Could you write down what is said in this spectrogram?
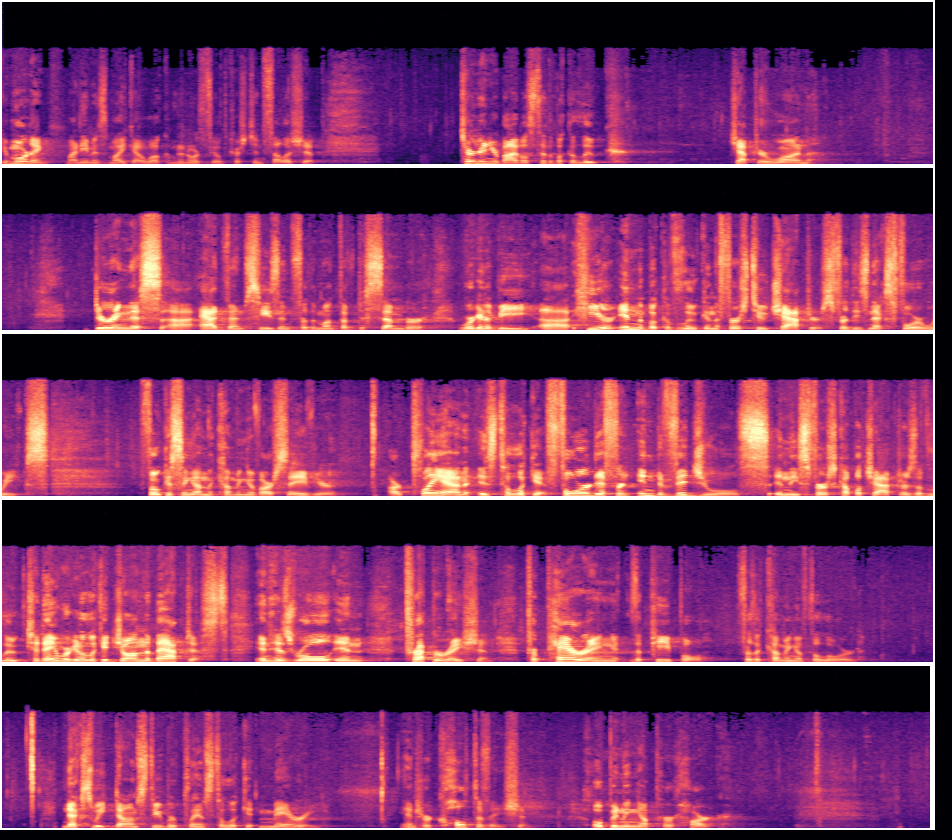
Good morning. My name is Micah. Welcome to Northfield Christian Fellowship. Turn in your Bibles to the book of Luke, chapter 1. During this uh, Advent season for the month of December, we're going to be uh, here in the book of Luke in the first two chapters for these next four weeks, focusing on the coming of our Savior our plan is to look at four different individuals in these first couple chapters of Luke. Today we're going to look at John the Baptist and his role in preparation, preparing the people for the coming of the Lord. Next week, Don Stuber plans to look at Mary and her cultivation, opening up her heart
